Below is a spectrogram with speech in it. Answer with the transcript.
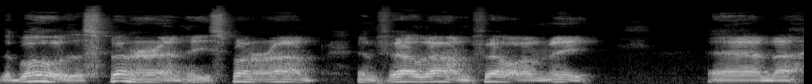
the bull was a spinner and he spun around and fell down, fell on me. And uh,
